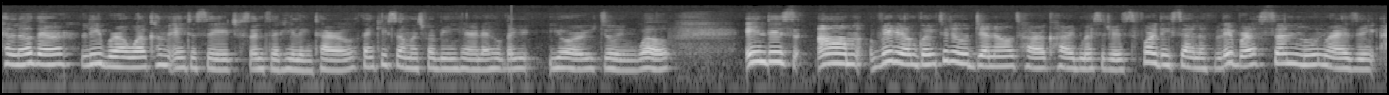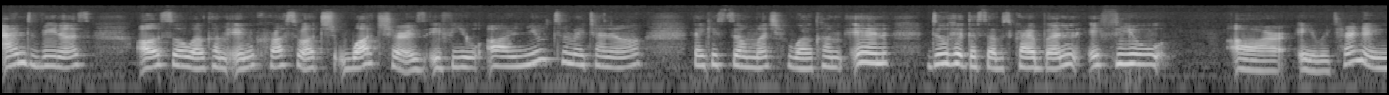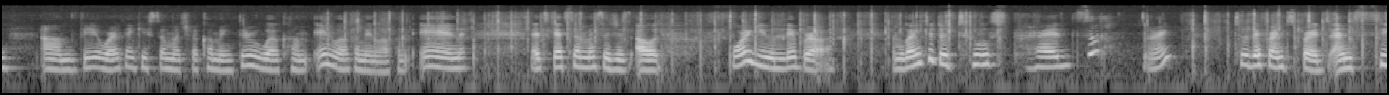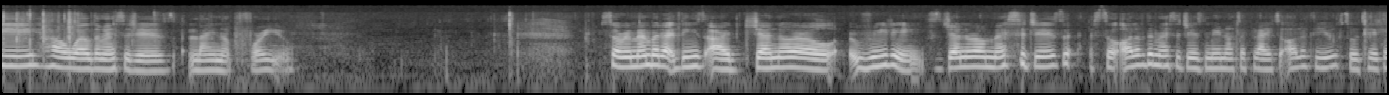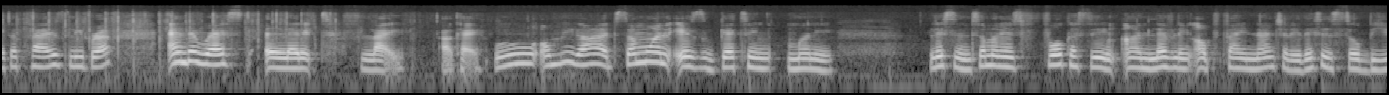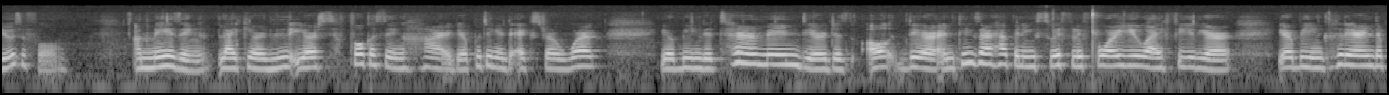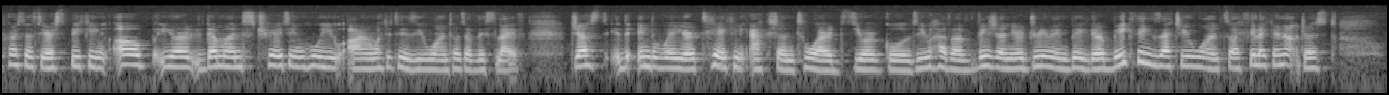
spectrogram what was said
Hello there, Libra. Welcome into Sage Sunset Healing Tarot. Thank you so much for being here, and I hope that you're doing well. In this um, video, I'm going to do general tarot card messages for the sign of Libra, Sun, Moon, Rising, and Venus. Also, welcome in Crosswatch watchers. If you are new to my channel, thank you so much. Welcome in. Do hit the subscribe button. If you are a returning um, viewer, thank you so much for coming through. Welcome in, welcome in, welcome in. Let's get some messages out for you, Libra. I'm going to do two spreads, all right? Two different spreads and see how well the messages line up for you. So remember that these are general readings, general messages. So all of the messages may not apply to all of you. So take what applies, Libra, and the rest, let it fly. Okay. Ooh, oh my God. Someone is getting money. Listen, someone is focusing on leveling up financially. This is so beautiful. Amazing. Like you're you're focusing hard. You're putting in the extra work you're being determined you're just out there and things are happening swiftly for you i feel you're you're being clear in the process. You're speaking up. You're demonstrating who you are and what it is you want out of this life. Just in the way you're taking action towards your goals. You have a vision. You're dreaming big. There are big things that you want. So i feel like you're not just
